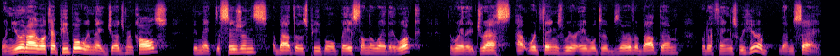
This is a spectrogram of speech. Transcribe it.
When you and I look at people, we make judgment calls. We make decisions about those people based on the way they look, the way they dress, outward things we are able to observe about them, or the things we hear them say.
